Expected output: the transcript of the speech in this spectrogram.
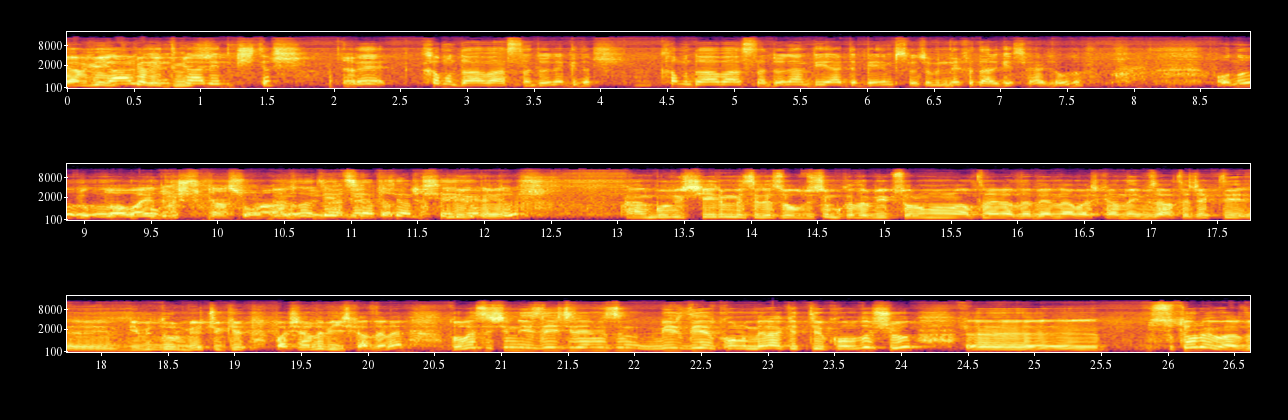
Yargıya intikal etmiş. etmiştir Evet. ve kamu davasına dönebilir. Kamu davasına dönen bir yerde benim sözümün ne kadar geçerli olur? Onu Yok davaya hukuk- dönüştükten sonra Ben- düzeltsin yapacağım bir şey e, yoktur. Yani bu şehrin meselesi olduğu için bu kadar büyük sorumluluğun altına herhalde Berna Başkan da imza atacaktı e, gibi durmuyor. Çünkü başarılı bir iş kadını. Dolayısıyla şimdi izleyicilerimizin bir diğer konu merak ettiği konu da şu. E, Story vardı.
